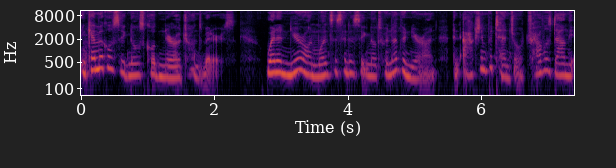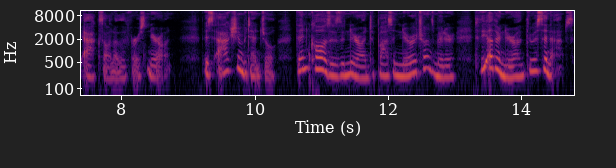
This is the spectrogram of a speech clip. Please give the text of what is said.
and chemical signals called neurotransmitters. When a neuron wants to send a signal to another neuron, an action potential travels down the axon of the first neuron. This action potential then causes the neuron to pass a neurotransmitter to the other neuron through a synapse,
